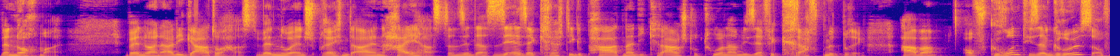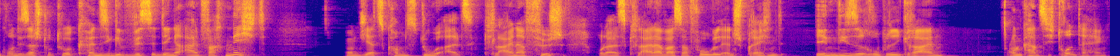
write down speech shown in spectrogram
Denn nochmal, Wenn du einen Alligator hast, wenn du entsprechend einen Hai hast, dann sind das sehr, sehr kräftige Partner, die klare Strukturen haben, die sehr viel Kraft mitbringen. Aber aufgrund dieser Größe, aufgrund dieser Struktur können sie gewisse Dinge einfach nicht. Und jetzt kommst du als kleiner Fisch oder als kleiner Wasservogel entsprechend in diese Rubrik rein und kannst dich drunter hängen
